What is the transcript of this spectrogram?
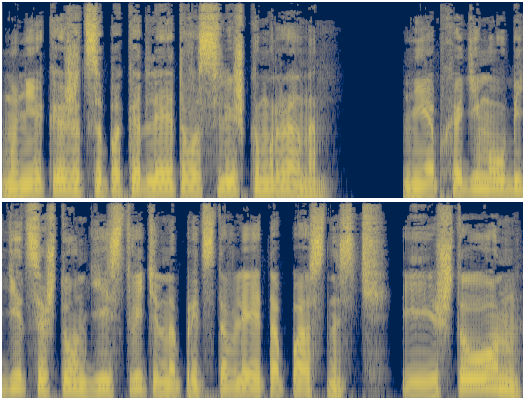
Мне кажется, пока для этого слишком рано. Необходимо убедиться, что он действительно представляет опасность, и что он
